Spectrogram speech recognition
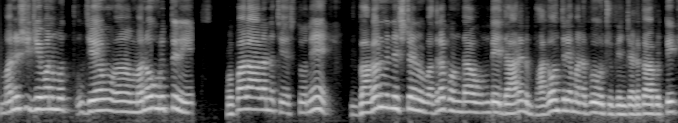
మనిషి జీవనము జీవ మనోవృత్తిని ఉపలాలన చేస్తూనే భగవన్ భగవన్నిష్టను వదలకుండా ఉండే దారిని భగవంతుడే మనకు చూపించాడు కాబట్టి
